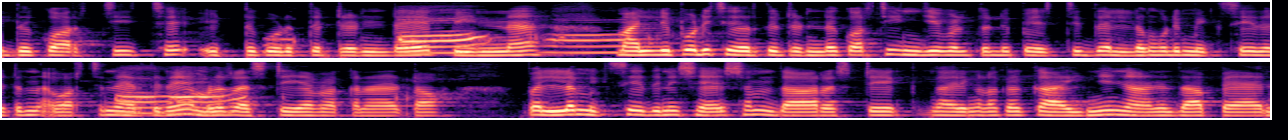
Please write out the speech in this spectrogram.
ഇത് കുറച്ച് ഇട്ട് കൊടുത്തിട്ടുണ്ട്. പിന്നെ മല്ലിപ്പൊടി ചേർത്തിട്ടുണ്ട്. കുറച്ച് ഇഞ്ചി വെളുത്തുള്ളി പേസ്റ്റ് ഇതെല്ലാം കൂടി മിക്സ് ചെയ്തിട്ട് കുറച്ച് നേരത്തിന് നമ്മൾ റെസ്റ്റ് ചെയ്യാൻ വെക്കണം കേട്ടോ അപ്പോൾ എല്ലാം മിക്സ് ചെയ്തതിന് ശേഷം ദാ റെസ്റ്റ് കാര്യങ്ങളൊക്കെ കഴിഞ്ഞ് ഞാനിതാ പാൻ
